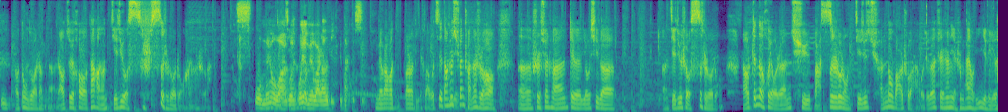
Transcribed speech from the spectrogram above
嗯然后动作什么的，然后最后它好像结局有四十四十多种，好像是吧？我没有玩过，我也没有玩到底这款游戏？你没玩过玩到底是吧？我记得当时宣传的时候，呃，是宣传这个游戏的呃结局是有四十多种，然后真的会有人去把四十多种结局全都玩出来，我觉得这人也是蛮有毅力的。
